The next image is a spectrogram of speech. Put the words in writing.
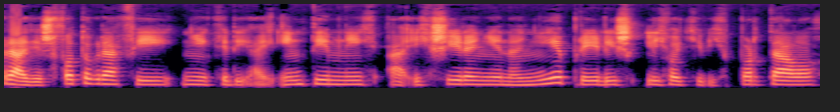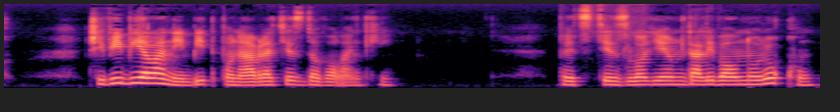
krádež fotografií, niekedy aj intimných a ich šírenie na nie príliš lichotivých portáloch, či vybielaný byt po návrate z dovolenky. Veď ste zlodejom dali voľnú ruku.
